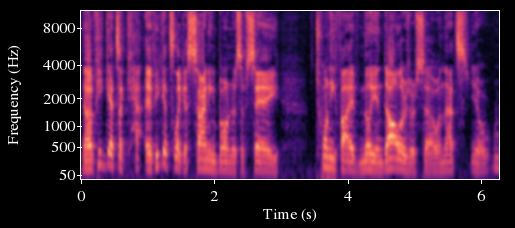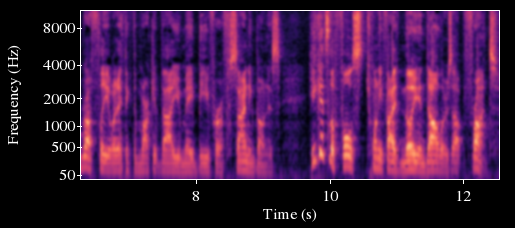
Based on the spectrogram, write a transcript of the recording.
Now if he gets a if he gets like a signing bonus of say $25 million or so, and that's, you know, roughly what I think the market value may be for a signing bonus. He gets the full $25 million up front.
